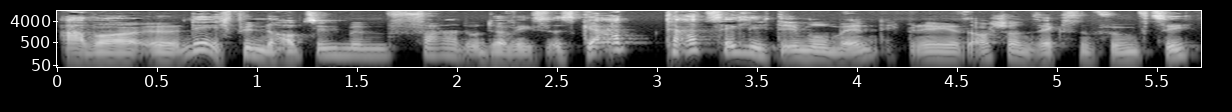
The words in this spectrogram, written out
Aber äh, nee, ich bin hauptsächlich mit dem Fahrrad unterwegs. Es gab tatsächlich den Moment, ich bin ja jetzt auch schon 56,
